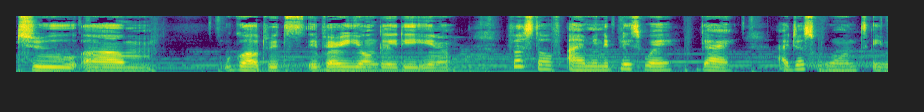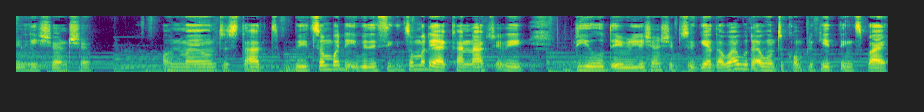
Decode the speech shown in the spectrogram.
to um go out with a very young lady you know first off i'm in a place where guy i just want a relationship on my own to start with somebody with a somebody I can actually build a relationship together. Why would I want to complicate things by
